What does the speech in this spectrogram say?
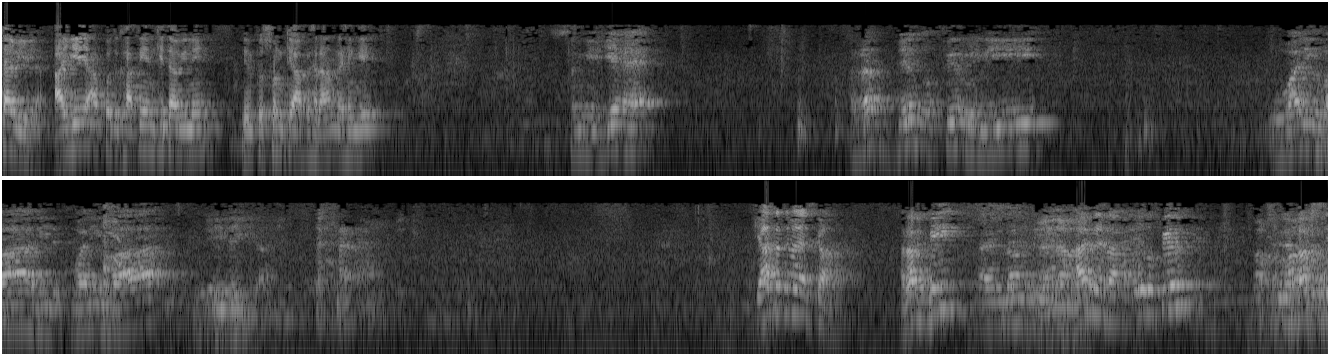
طویل آئیے آپ کو دکھاتے ہیں ان کی طویلیں جن کو سن کے آپ حیران رہیں گے۔ سنیے یہ ہے رب اغفر لی ولی ولی کیا ترجمہ ہے اس کا؟ ربی رب پھر بخش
